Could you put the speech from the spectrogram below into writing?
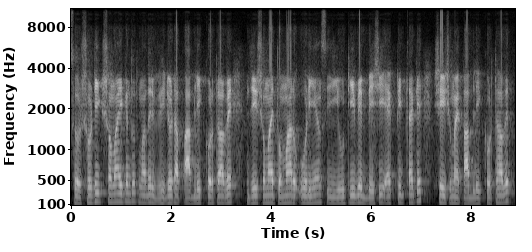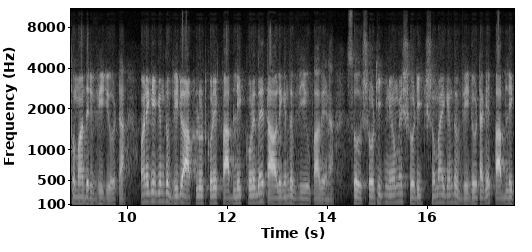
সো সঠিক সময়ে কিন্তু তোমাদের ভিডিওটা পাবলিক করতে হবে। যে সময় তোমার অডিয়েন্স ইউটিউবে বেশি অ্যাক্টিভ থাকে, সেই সময় পাবলিক করতে হবে তোমাদের ভিডিওটা। অনেকে কিন্তু ভিডিও আপলোড করে পাবলিক করে দেয়, তাহলে কিন্তু ভিউ পাবে না। সো সঠিক নিয়মে সঠিক সময় কিন্তু ভিডিওটাকে পাবলিক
